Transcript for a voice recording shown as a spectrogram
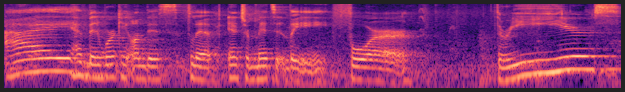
I have been working on this flip intermittently for three years.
